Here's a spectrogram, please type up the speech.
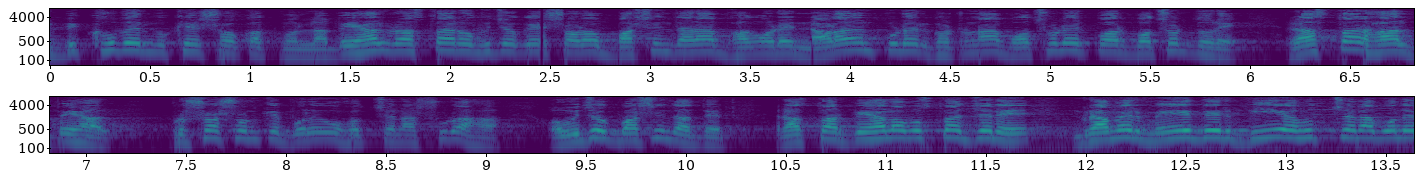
বিক্ষোভের মুখে শওকত মোল্লা। বেহাল রাস্তার অভিযোগে সরব বাসিন্দারা ভাঙড়ের নারায়ণপুরের ঘটনা বছরের পর বছর ধরে। রাস্তার হাল বেহাল, প্রশাসনকে বলেও হচ্ছে না সুরাহা। অভিযোগ বাসিন্দাদের, রাস্তার বেহাল অবস্থার জেরে গ্রামের মেয়েদের বিয়ে হচ্ছে না বলে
